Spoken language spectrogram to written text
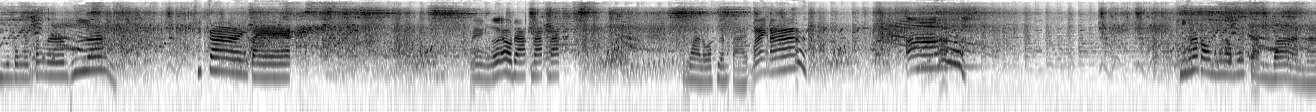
ยืนตรงนั้นตั้งนานเพื่อน ชิกายแตกแม่งเอ้ยเอาดักดักดักว่าแล้วว่าเพื่อนตาย ไม่นะคือถ้าตอนนี้เราไม่กันบ้านนะ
